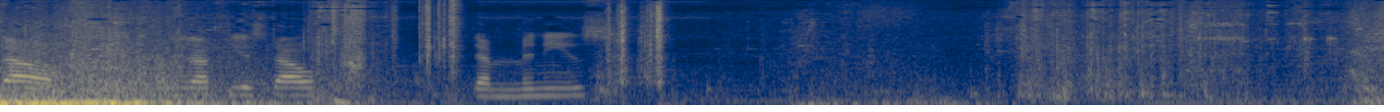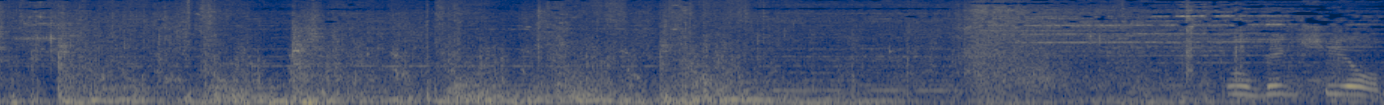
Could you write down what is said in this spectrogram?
Me that Fiestao. Them minis. Ooh, big shield.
